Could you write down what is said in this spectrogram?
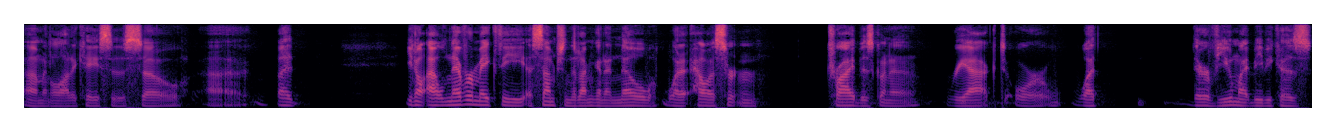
um, in a lot of cases. So, uh, but you know, I'll never make the assumption that I'm going to know what how a certain tribe is going to react or what their view might be because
